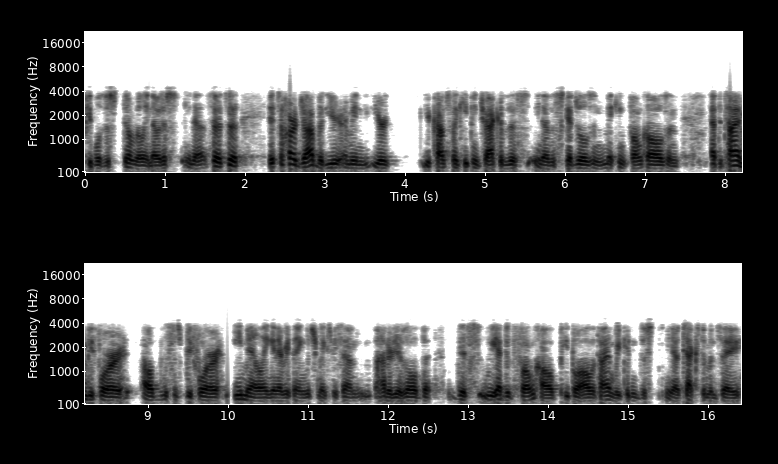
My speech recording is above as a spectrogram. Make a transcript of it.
people just don't really notice, you know, so it's a, it's a hard job, but you're, I mean, you're, you're constantly keeping track of this, you know, the schedules and making phone calls. And at the time before, oh, this is before emailing and everything, which makes me sound 100 years old, but this, we had to phone call people all the time. We couldn't just, you know, text them and say,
